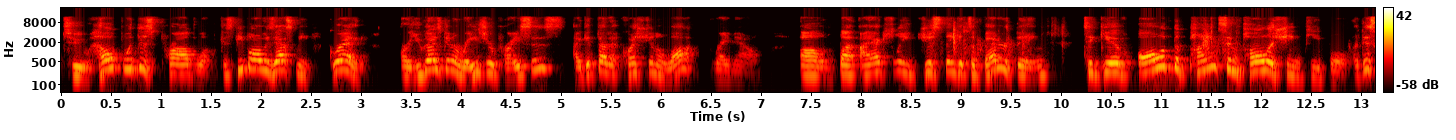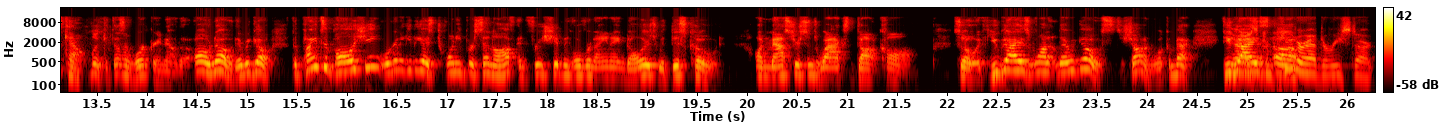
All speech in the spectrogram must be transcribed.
to help with this problem because people always ask me greg are you guys going to raise your prices i get that question a lot right now um, but i actually just think it's a better thing to give all of the pints and polishing people a discount. Look, it doesn't work right now though. Oh no, there we go. The pints and polishing, we're going to give you guys 20% off and free shipping over $99 with this code on mastersonswax.com. So if you guys want, there we go. Sean, welcome back. If you yeah, guys, computer uh, had to restart.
